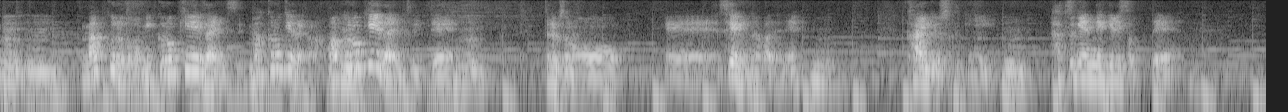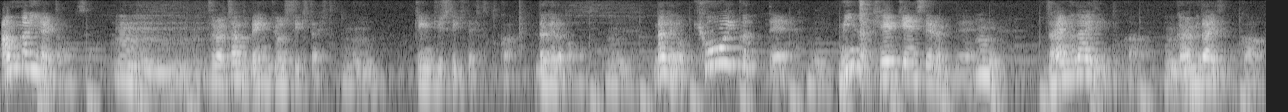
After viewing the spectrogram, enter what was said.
うんうん。マクロとかミクロ経済についてマクロ経済かな？マクロ経済について、例えばその、えー政府の中でね会議をした時にうん。うん発言できる人ってあんまりいないと思うんですよ。うん。うんそれはちゃんと勉強してきた人うん。研究してきた人とかだけだと思う。うん。だけど教育ってみんな経験してるんで、うん。うん財務大臣とかうん。外務大臣とか、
